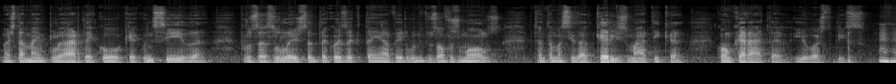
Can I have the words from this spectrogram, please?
mas também pela Art Deco que é conhecida, pelos azulejos, tanta coisa que tem a ver com os ovos moles. Portanto, é uma cidade carismática, com caráter, e eu gosto disso. Uhum.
